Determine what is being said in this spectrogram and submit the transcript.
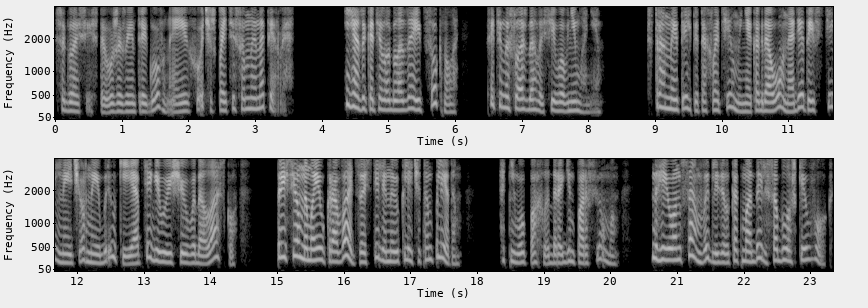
Согласись, ты уже заинтригована и хочешь пойти со мной на первое. Я закатила глаза и цокнула, хотя наслаждалась его вниманием. Странный трепет охватил меня, когда он, одетый в стильные черные брюки и обтягивающую водолазку, присел на мою кровать, застеленную клетчатым пледом. От него пахло дорогим парфюмом, да и он сам выглядел как модель с обложки Vogue.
